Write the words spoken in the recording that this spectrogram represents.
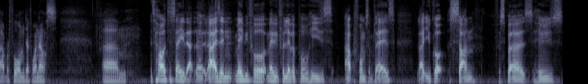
outperformed everyone else. Um, It's hard to say that though. As in, maybe for maybe for Liverpool, he's outperformed some players. Like you've got Son for Spurs, who's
